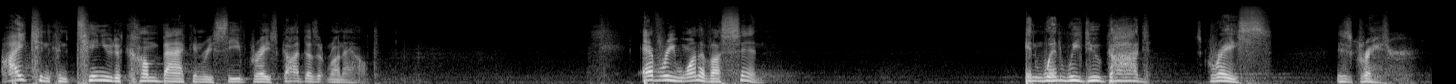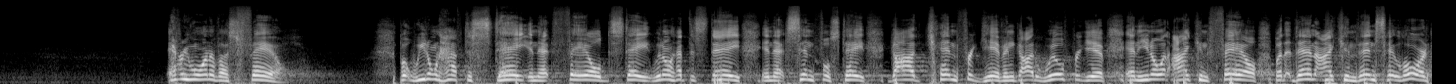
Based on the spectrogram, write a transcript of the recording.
I can continue to come back and receive grace. God doesn't run out. Every one of us sin. And when we do, God's grace is greater. Every one of us fail. But we don't have to stay in that failed state. We don't have to stay in that sinful state. God can forgive and God will forgive. And you know what? I can fail, but then I can then say, Lord,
